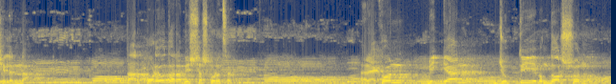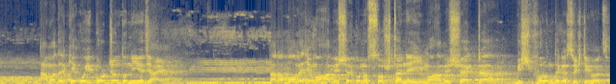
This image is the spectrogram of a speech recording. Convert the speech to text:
ছিলেন না। তারপরেও তারা বিশ্বাস করেছেন। এখন বিজ্ঞান, যুক্তি এবং দর্শন আমাদেরকে ওই পর্যন্ত নিয়ে যায়। তারা বলে যে মহাবিশ্বের কোনো স্রষ্টা নেই। মহাবিশ্ব একটা বিস্ফোরণ থেকে সৃষ্টি হয়েছে।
